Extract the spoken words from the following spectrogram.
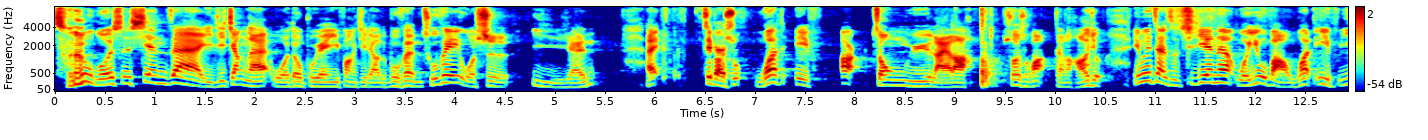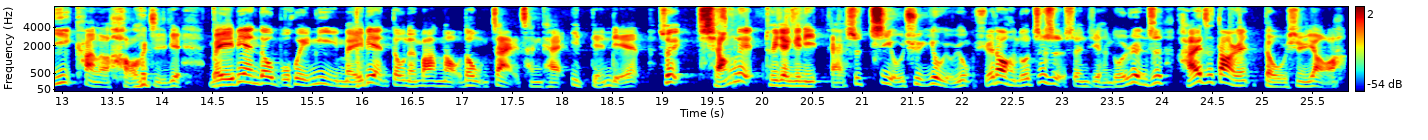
存活是现在以及将来我都不愿意放弃掉的部分，除非我是蚁人。哎，这本书《What If》。二终于来了，说实话等了好久，因为在此期间呢，我又把 What If 一看了好几遍，每遍都不会腻，每遍都能把脑洞再撑开一点点，所以强烈推荐给你。哎，是既有趣又有用，学到很多知识，升级很多认知，孩子大人都需要啊。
